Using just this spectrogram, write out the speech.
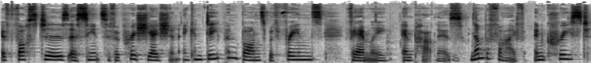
It fosters a sense of appreciation and can deepen bonds with friends, family, and partners. Number five, increased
